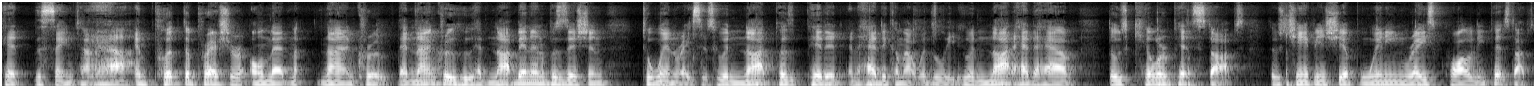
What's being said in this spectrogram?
pit the same time Yeah. and put the pressure on that nine crew. That nine crew who had not been in a position to win races, who had not pitted and had to come out with the lead, who had not had to have those killer pit stops, those championship winning race quality pit stops.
